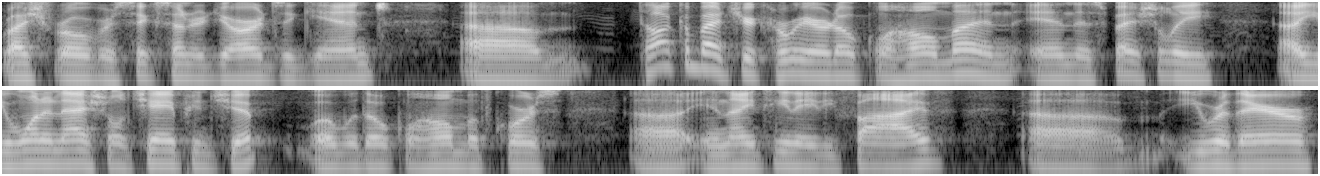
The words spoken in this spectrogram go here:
rushed for over 600 yards again. Um, talk about your career at Oklahoma and, and especially uh, you won a national championship uh, with Oklahoma, of course, uh, in 1985. Um you were there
